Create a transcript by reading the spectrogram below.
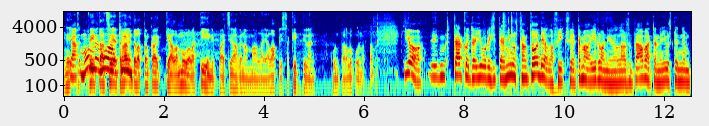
Niin, ja mun, viittaat siihen, että kiin... ravintolat on kaikkialla muualla kiinni, paitsi Ahvenanmaalla ja Lapissa Kittilän kuntaa lukuun ottamatta. Joo, tarkoitan juuri sitä. Minusta on todella fiksu, ja tämä on ironinen lausunto, avata ne just ennen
